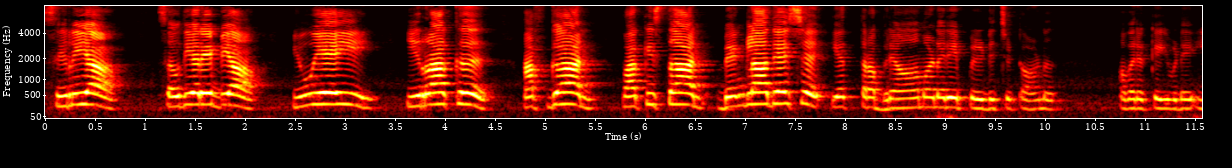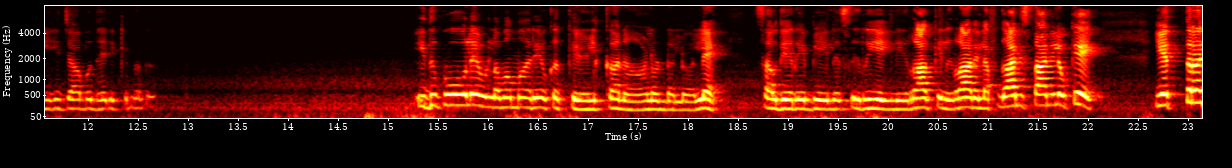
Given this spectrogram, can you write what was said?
Syria Saudi Arabia U A E Iraq Afghan Pakistan Bangladesh എത്ര ബ്രാഹ്മണരെ പേടിച്ചിട്ടാണ് അവരൊക്കെ ഇവിടെ ഈ ഹിജാബ് ധരിക്കുന്നത്? ഇതുപോലെയുള്ളവന്മാരെയൊക്കെ കേൾക്കാൻ ആളുണ്ടല്ലോ അല്ലേ? സൗദി അറേബ്യയിൽ സിറിയയിൽ ഇറാഖിൽ ഇറാനിൽ അഫ്ഗാനിസ്ഥാനിലൊക്കെ എത്ര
